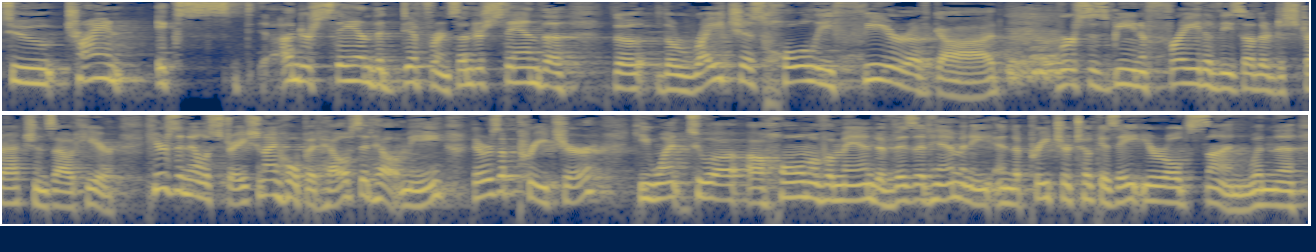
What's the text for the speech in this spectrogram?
to try and ex- understand the difference, understand the, the, the righteous, holy fear of God versus being afraid of these other distractions out here. Here's an illustration. I hope it helps. It helped me. There was a preacher. He went to a, a home of a man to visit him and he, and the preacher took his eight-year-old son. When the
